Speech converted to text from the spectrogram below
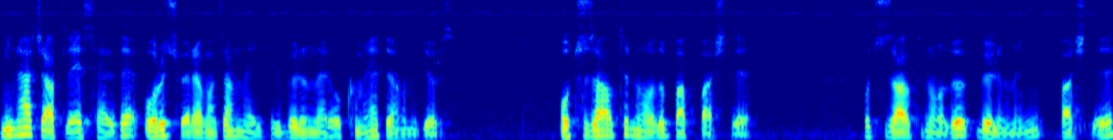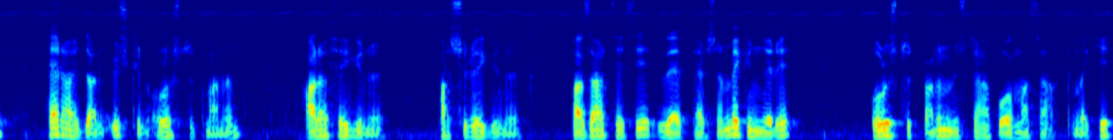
Minhaç adlı eserde oruç ve Ramazan'la ilgili bölümleri okumaya devam ediyoruz. 36 nolu bab başlığı. 36 nolu bölümün başlığı her aydan 3 gün oruç tutmanın Arafe günü, Aşure günü, pazartesi ve perşembe günleri oruç tutmanın müstehap olması hakkındaki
